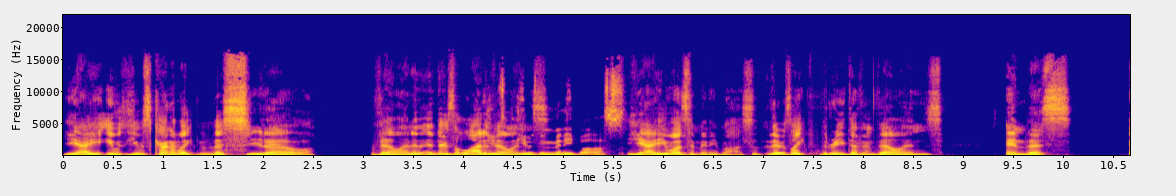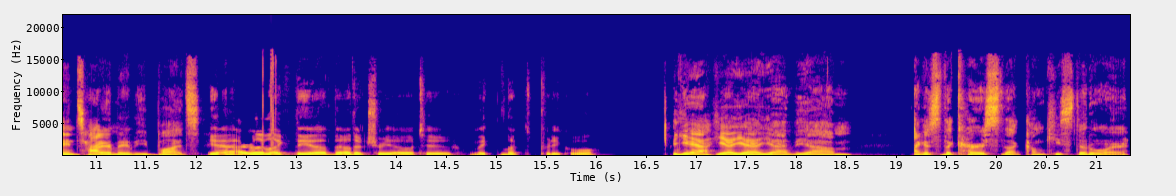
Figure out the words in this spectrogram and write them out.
Yeah, he, he was he was kind of like the pseudo villain, and, and there's a lot of He was, villains. he was a mini boss. yeah, he was a mini boss. There's like three different villains in this entire movie, but Yeah, I really liked the uh, the other trio too. They looked pretty cool. Yeah, yeah, yeah, yeah. The um, I guess the curse, the conquistador.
